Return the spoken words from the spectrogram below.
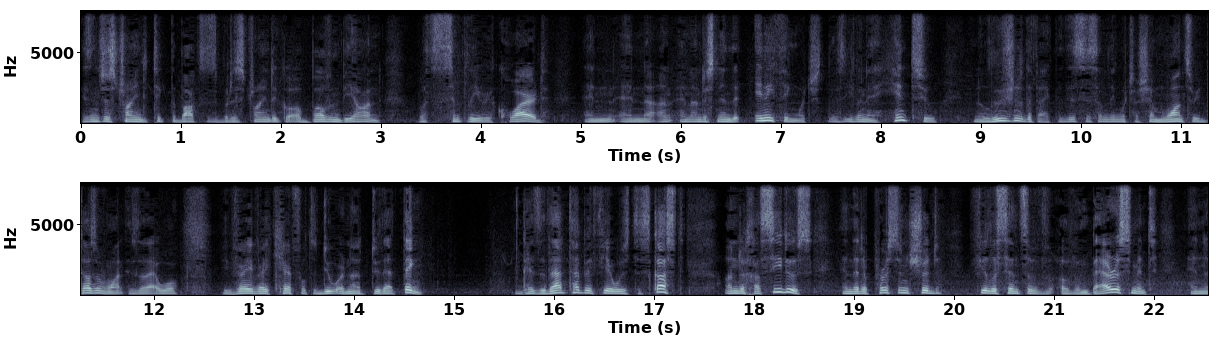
isn't just trying to tick the boxes, but is trying to go above and beyond what's simply required, and and uh, and understand that anything which there's even a hint to, an allusion to the fact that this is something which Hashem wants or He doesn't want, is that I will be very very careful to do or not do that thing. Because that type of fear was discussed under Chasidus, and that a person should feel a sense of, of embarrassment and a,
